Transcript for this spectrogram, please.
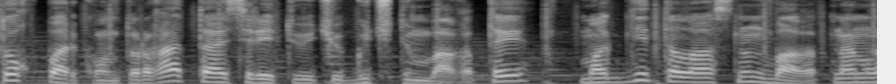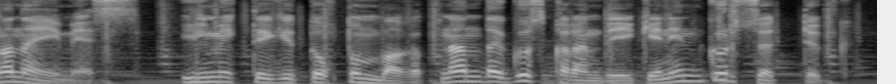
ток бар контурга таасир этүүчү күчтүн багыты магнит талаасынын багытынан гана эмес. Илмектеги токтун багытынан да көз каранды экенин көрсөттүк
